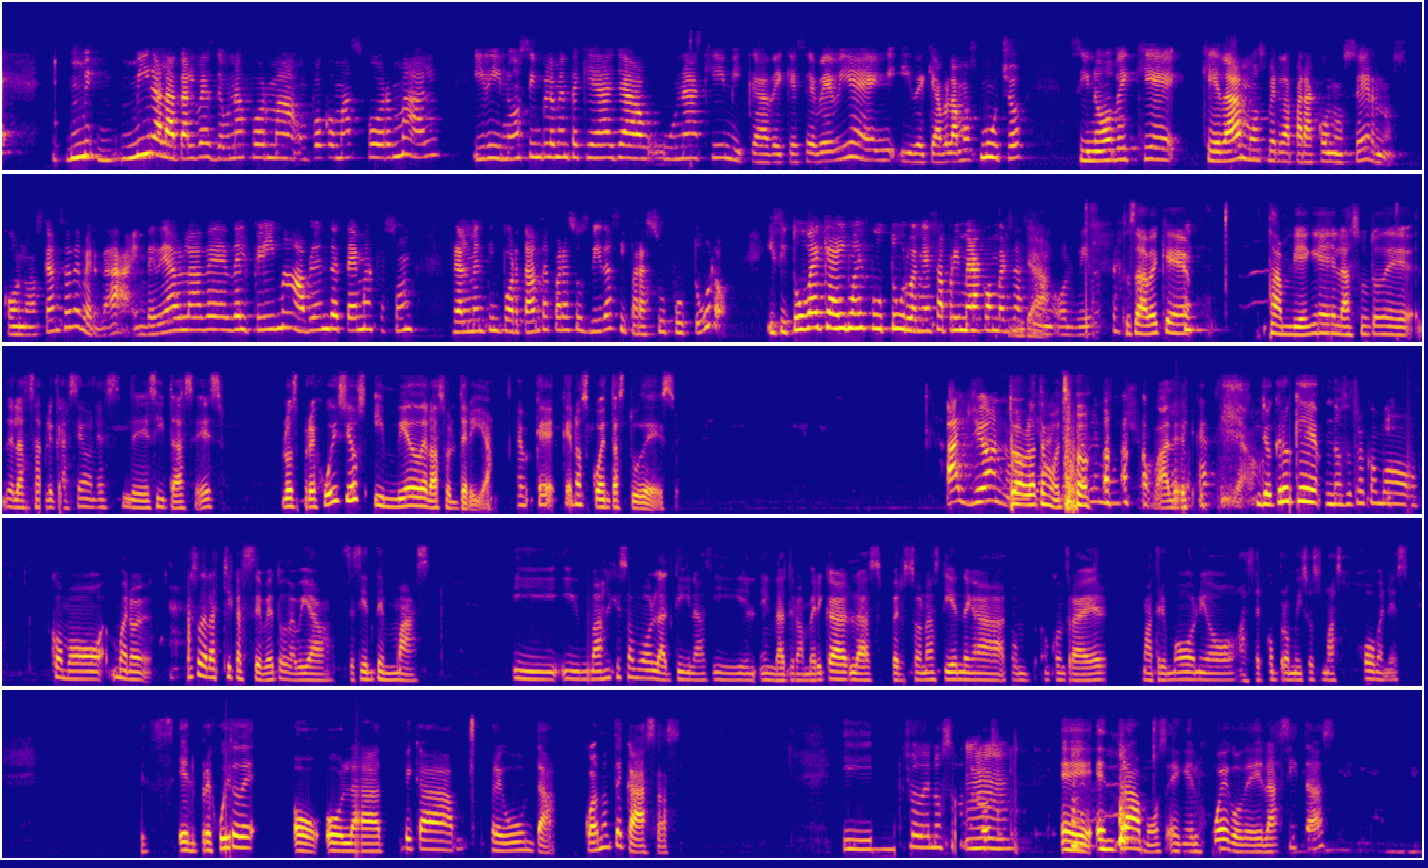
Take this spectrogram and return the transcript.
mírala tal vez de una forma un poco más formal y di, no simplemente que haya una química de que se ve bien y de que hablamos mucho, sino de que quedamos, ¿verdad?, para conocernos. Conózcanse de verdad. En vez de hablar del clima, hablen de temas que son realmente importantes para sus vidas y para su futuro. Y si tú ves que ahí no hay futuro en esa primera conversación, olvídate. Tú sabes que también el asunto de, las aplicaciones de citas es los prejuicios y miedo de la soltería. ¿Qué, nos cuentas tú de eso? Ay, yo no. Tú hablaste ya, mucho. Yo hablé mucho. Vale. Yo creo que nosotros como, como, bueno, en el caso de las chicas se ve todavía, se sienten más. Y, y más que somos latinas y en, en Latinoamérica las personas tienden a, con- a contraer matrimonio, a hacer compromisos más jóvenes. Es el prejuicio de, o, o la típica pregunta, ¿cuándo te casas? Y muchos de nosotros Mm, eh, entramos en el juego de las citas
